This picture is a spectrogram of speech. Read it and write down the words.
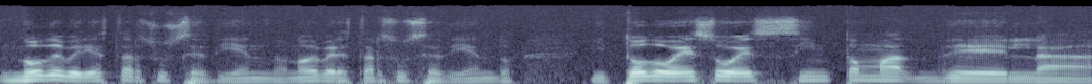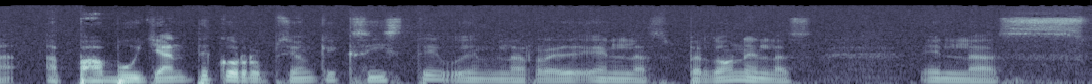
no debería estar sucediendo, no debería estar sucediendo. Y todo eso es síntoma de la apabullante corrupción que existe en las en las, perdón, en las, en las,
